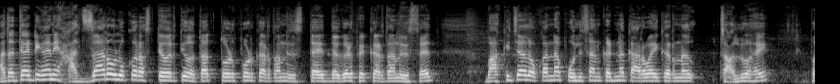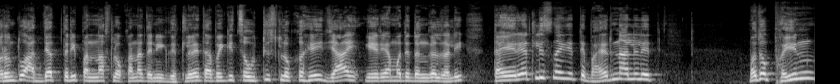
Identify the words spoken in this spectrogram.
आता त्या ठिकाणी हजारो लोक रस्त्यावरती होतात तोडफोड करताना दिसत आहेत दगडफेक करताना दिसत आहेत बाकीच्या लोकांना पोलिसांकडनं कारवाई करणं चालू आहे. परंतु अद्याप तरी पन्नास लोकांना त्यांनी घेतलेले आहे. त्यापैकी चौतीस लोक हे ज्या एरियामध्ये दंगल झाली त्या एरियातलीच नाही आहेत ते बाहेरून आलेले आहेत. मग तो फहीम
